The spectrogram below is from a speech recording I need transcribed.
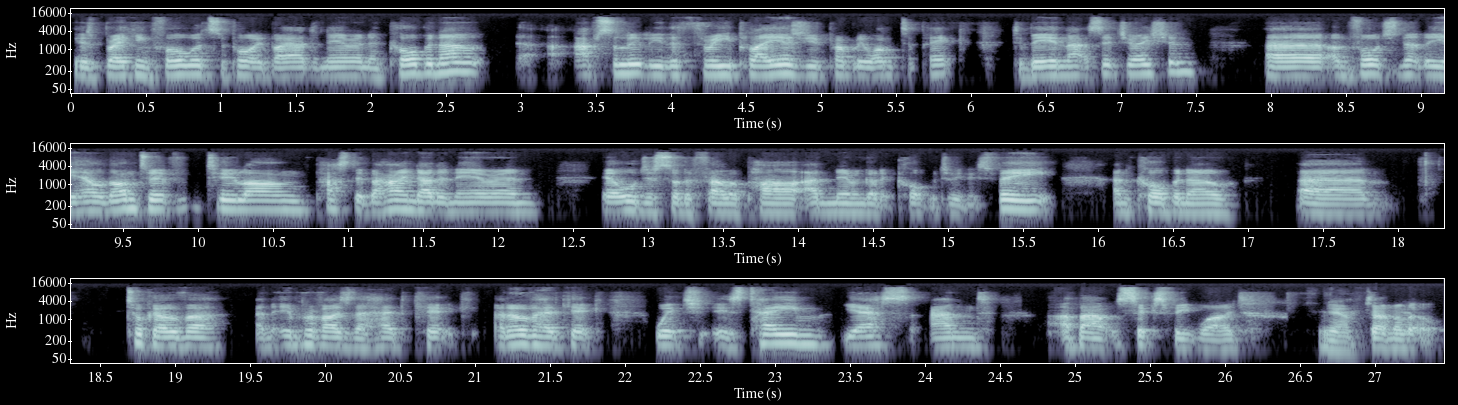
He was breaking forward, supported by Adeniran and Corbeanu. Absolutely, the three players you'd probably want to pick to be in that situation. Uh, unfortunately, he held on to it too long, passed it behind Adeniran. It all just sort of fell apart. Adeniran got it caught between his feet, and Corbeanu um, took over and improvised a head kick, an overhead kick, which is tame, yes, and about six feet wide. Yeah. So my little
